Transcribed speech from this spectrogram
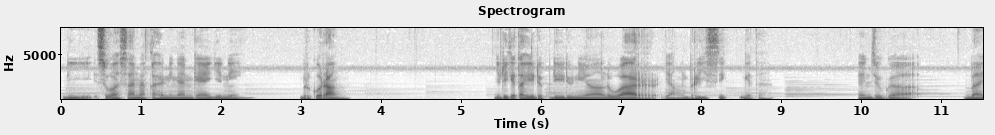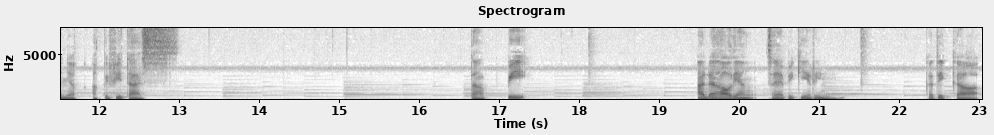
di suasana keheningan kayak gini berkurang. Jadi kita hidup di dunia luar yang berisik gitu. Dan juga banyak aktivitas. Tapi ada hal yang saya pikirin ketika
